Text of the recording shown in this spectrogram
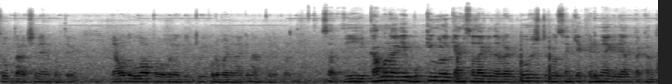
ಸೂಕ್ತ ರಕ್ಷಣೆಯನ್ನು ಕೊಡ್ತೀವಿ. ಯಾವುದು ಹೂವಾಪೋಗಳಿಗೆ ಕಿವಿ ಕೊಡಬೇಡದಾಗಿ ನಾನು ಕೇಳಿಕೊಳ್ತೀನಿ ಸರ್ ಈ ಕಾಮನ್ ಆಗಿ ಬುಕ್ಕಿಂಗ್ಗಳು ಕ್ಯಾನ್ಸಲ್ ಆಗಿದ್ದಾವೆ ಟೂರಿಸ್ಟ್ಗಳ ಸಂಖ್ಯೆ ಕಡಿಮೆ ಆಗಿದೆ ಅಂತಕ್ಕಂಥ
